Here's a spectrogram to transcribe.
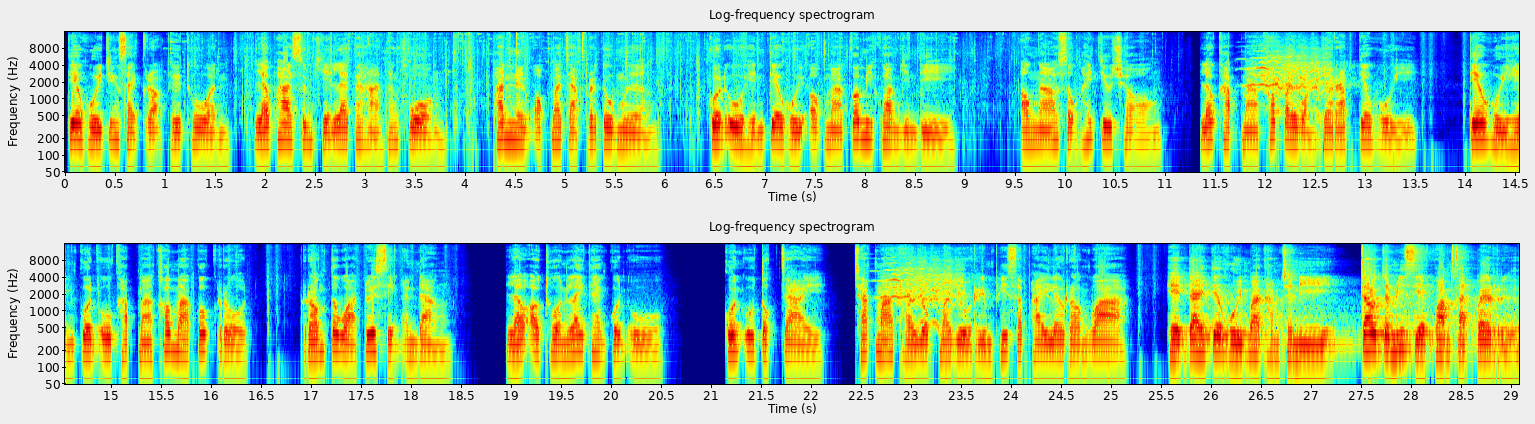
เตียวหุยจึงใส่เกราะถือทวน แล้วพาซุนเขียนและทหารทั้งปวง พันหนึ่งออกมาจากประตูเมือง กวนอูเห็นเตียวหุยออกมาก็มีความยินดี เอาเงาส่งให้จิวฉอง แล้วขับมาเข้าไปหวังจะรับเตียวหุย เตียวหุยเห็นกวนอูขับมาเข้ามาก็โกรธ ร้องตวาดด้วยเสียงอันดัง แล้วเอาทวนไล่แทงกวนอู กวนอูตกใจ ชักม้าถอยหลบมาอยู่ริมพี่สะพ้ยแล้วร้องว่า เหตุใดเตียวหุยมาทำชะนี้ เจ้าจะมิเสียความสัตย์ไปหรือ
